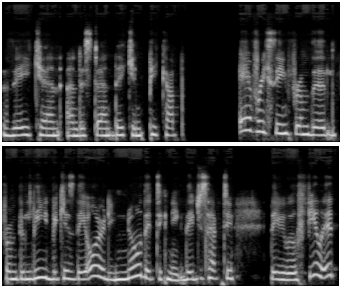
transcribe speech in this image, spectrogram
they can understand, they can pick up everything from the from the lead because they already know the technique they just have to they will feel it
